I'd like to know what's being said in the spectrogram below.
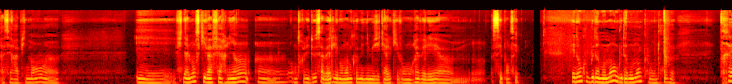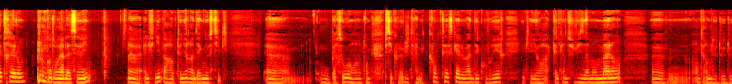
assez rapidement. et finalement, ce qui va faire lien entre les deux, ça va être les moments de comédie musicale qui vont révéler ses pensées. Et donc, au bout d'un moment, au bout d'un moment qu'on trouve très très long quand on regarde la série. Euh, elle finit par obtenir un diagnostic. Euh, ou perso, en tant que psychologue, j'étais là, mais quand est-ce qu'elle va découvrir et qu'il y aura quelqu'un de suffisamment malin euh, en termes de, de,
